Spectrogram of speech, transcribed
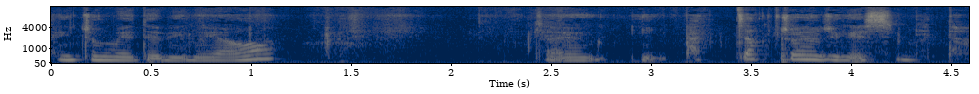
생쪽 매듭이고요. 자, 여기 바짝 조여주겠습니다.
